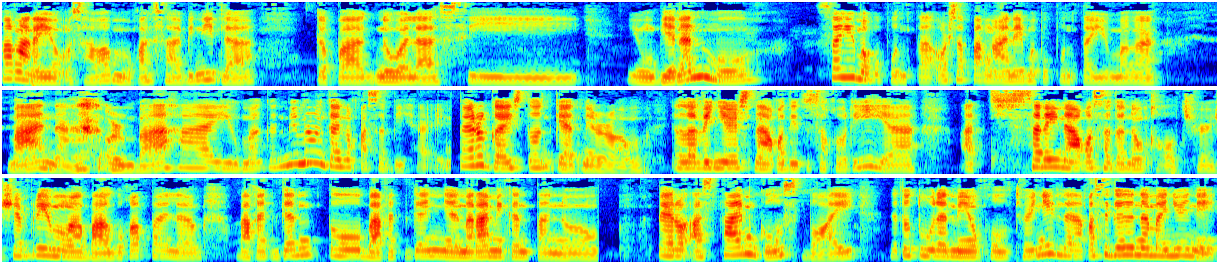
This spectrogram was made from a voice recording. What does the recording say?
panganay yung asawa mo. Kasi sabi nila, kapag nawala si yung biyanan mo, sa'yo mapupunta or sa panganay mapupunta yung mga mana or bahay, yung mga may mga ganong kasabihan. Pero guys, don't get me wrong. 11 years na ako dito sa Korea at sanay na ako sa ganong culture. Siyempre, yung mga bago ka pa lang, bakit ganto, bakit ganyan, marami kang tanong. Pero as time goes by, natutunan mo yung culture nila. Kasi ganoon naman yun eh.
